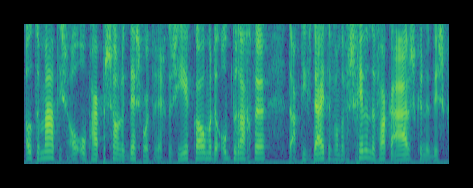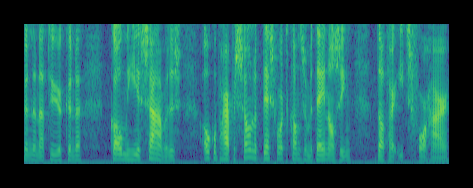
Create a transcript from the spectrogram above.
automatisch al op haar persoonlijk dashboard terecht. Dus hier komen de opdrachten, de activiteiten van de verschillende vakken aardeskunde, wiskunde, natuurkunde, komen hier samen. Dus ook op haar persoonlijk dashboard kan ze meteen al zien dat er iets voor haar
